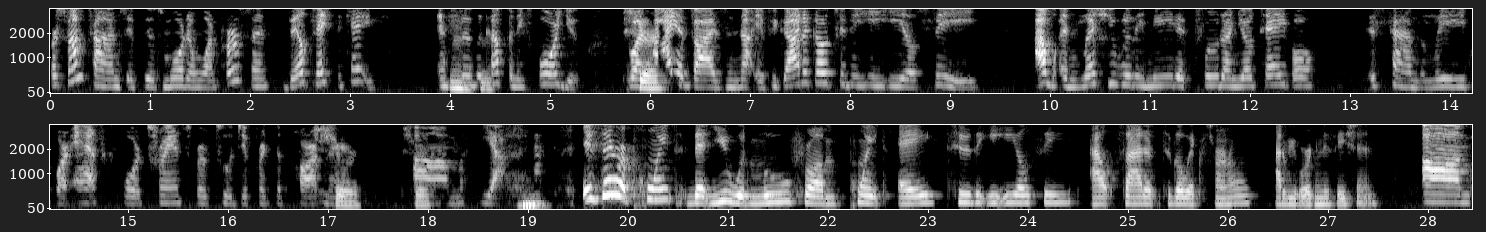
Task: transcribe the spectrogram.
Or sometimes, if there's more than one person, they'll take the case and sue the Mhm. company for you. But Sure. I advise not if you got to go to the EEOC, I, unless you really needed food on your table, it's time to leave or ask for a transfer to a different department. Sure. Sure. Um, yeah. Is there a point that you would move from point A to the EEOC outside of to go external out of your organization? Um,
